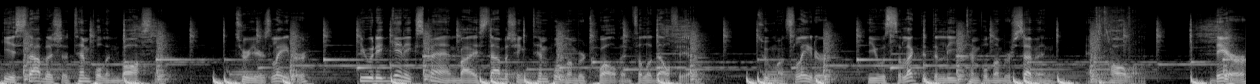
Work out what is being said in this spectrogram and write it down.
he established a temple in Boston. Two years later, he would again expand by establishing Temple Number 12 in Philadelphia. Two months later, he was selected to lead Temple Number 7 in Harlem. There,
